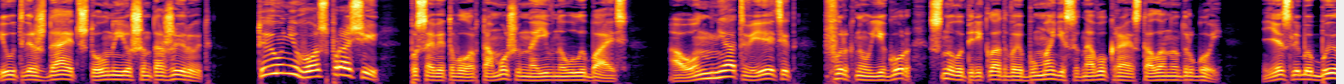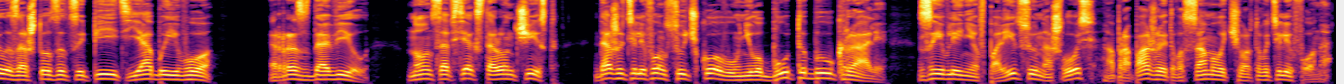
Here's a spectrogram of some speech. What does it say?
и утверждает, что он ее шантажирует. Ты у него спроси, посоветовал Артамошин, наивно улыбаясь. А он мне ответит, фыркнул Егор, снова перекладывая бумаги с одного края стола на другой. Если бы было за что зацепить, я бы его раздавил но он со всех сторон чист. Даже телефон Сучкова у него будто бы украли. Заявление в полицию нашлось о пропаже этого самого чертова телефона.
